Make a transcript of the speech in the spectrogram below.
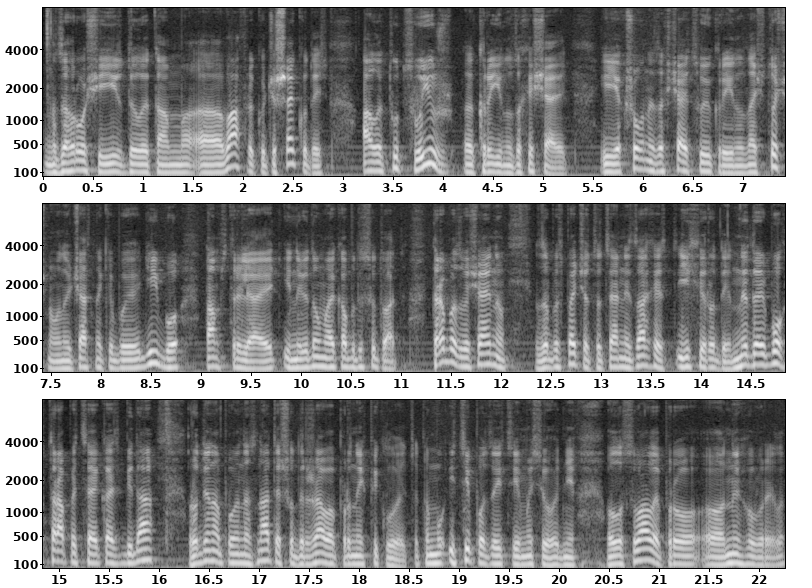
за гроші їздили там е, в Африку чи ще кудись, але тут свою ж е, країну захищають. І якщо вони захищають свою країну, значить точно вони учасники бойових дій, бо там стріляють, і невідомо, яка буде ситуація. Треба, звичайно, забезпечити соціальний захист їх і родин. Не дай Бог трапиться якась біда, родина повинна знати, що держава про них піклується. Тому і ці позиції ми сьогодні голосували, про е, них говорили.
